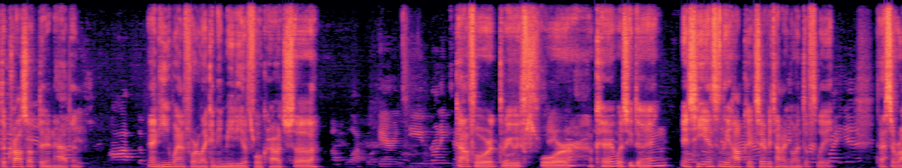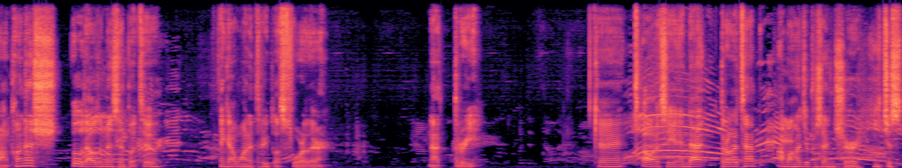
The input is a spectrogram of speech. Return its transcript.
the cross up didn't happen. And he went for like an immediate full crouch. Uh, down forward, three, four. Okay, what's he doing? Is he instantly hop kicks every time I go into flee? That's the wrong punish. Oh, that was a misinput too. I think I wanted three plus four there. Not three. Okay. Oh, I see. In that throw attempt, I'm 100% sure he just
